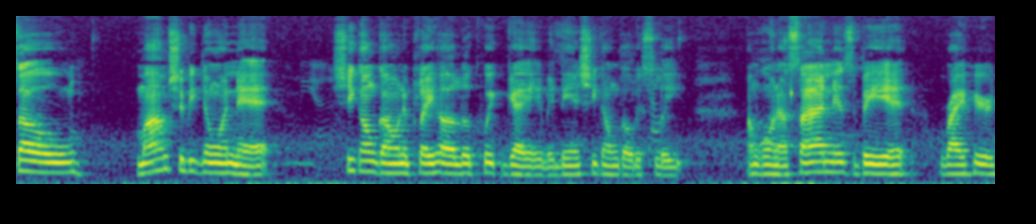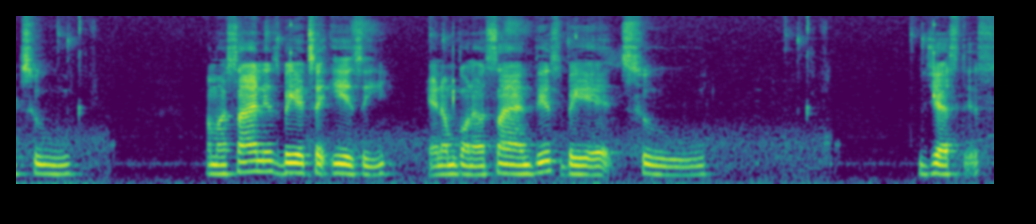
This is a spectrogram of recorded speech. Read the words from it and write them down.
So mom should be doing that. She gonna go on and play her little quick game and then she gonna go to sleep. I'm gonna assign this bed right here to I'm gonna assign this bed to Izzy and I'm gonna assign this bed to Justice.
